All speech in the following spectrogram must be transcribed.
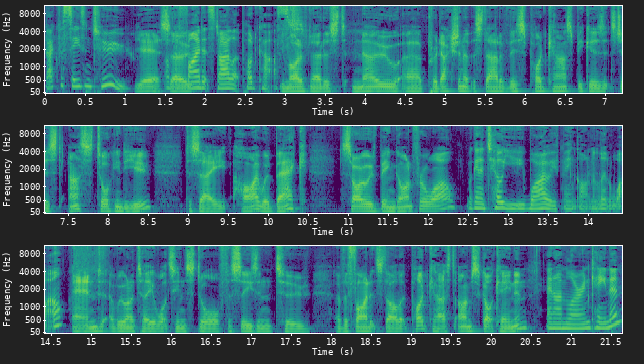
Back for season two. Yeah, Of so the Find It Style It podcast. you might have noticed no uh, production at the start of this podcast because it's just us talking to you to say, hi, we're back. Sorry we've been gone for a while. We're going to tell you why we've been gone a little while. And we want to tell you what's in store for season two of the Find It Style It podcast. I'm Scott Keenan. And I'm Lauren Keenan.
